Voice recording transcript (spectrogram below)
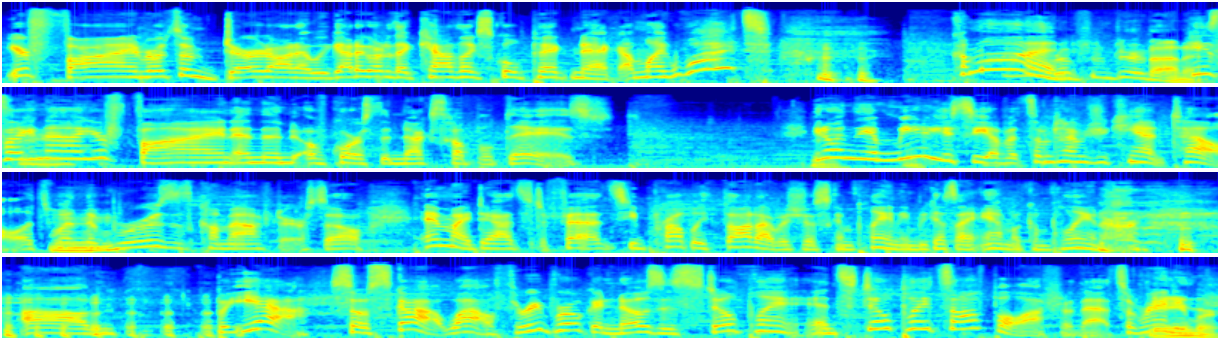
You're fine. Rub some dirt on it. We got to go to the Catholic school picnic. I'm like, What? Come on. Rub some dirt on it. He's like, nah, you're fine. And then, of course, the next couple days, you know, in the immediacy of it, sometimes you can't tell. It's when Mm-hmm. the bruises come after. So, in my dad's defense, he probably thought I was just complaining because I am a complainer. um, but yeah, so Scott, wow, three broken noses, still playing, and still played softball after that. So, Randy, Gamer.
